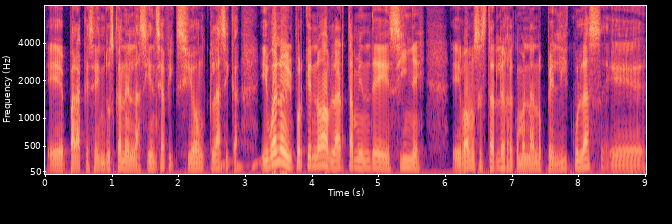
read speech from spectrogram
Eh, para que se induzcan en la ciencia ficción clásica. Y bueno, ¿y por qué no hablar también de cine? Eh, vamos a estarles recomendando películas. Eh,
